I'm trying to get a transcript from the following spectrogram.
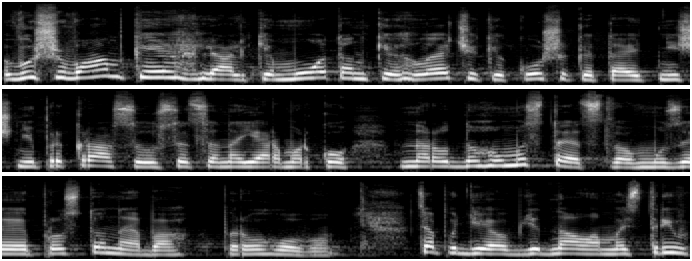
Вишиванки, ляльки-мотанки, глечики, кошики та етнічні прикраси – усе це на ярмарку народного мистецтва в музеї «Просто неба» Пирогово. Ця подія об'єднала майстрів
